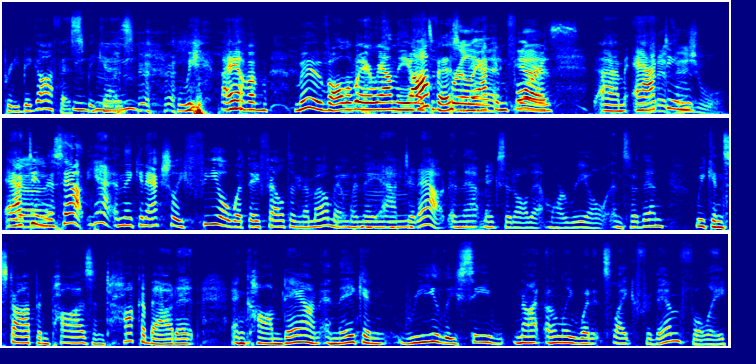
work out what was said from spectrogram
pretty big office mm-hmm. because we i have a move all the way around the That's office brilliant. back and forth Yes. um, acting visual. acting this out. Yeah and they can actually feel what they felt in the moment when they act mm-hmm. it out and that makes it all that more real. And so then we can stop and pause and talk about it and calm down and they can really see not only what it's like for them fully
